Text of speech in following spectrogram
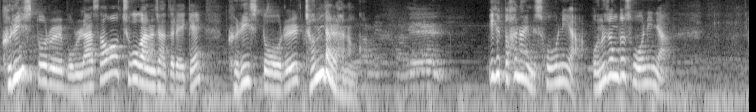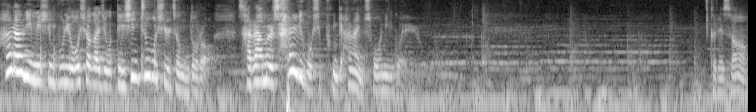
그리스도를 몰라서 죽어가는 자들에게 그리스도를 전달하는 거. 이게 또 하나님의 소원이야. 어느 정도 소원이냐? 하나님이신 분이 오셔가지고 대신 죽으실 정도로 사람을 살리고 싶은 게 하나님 소원인 거예요. 그래서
